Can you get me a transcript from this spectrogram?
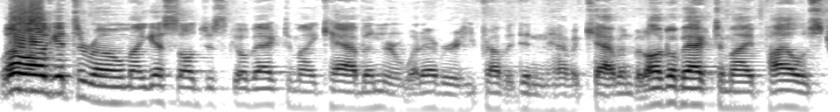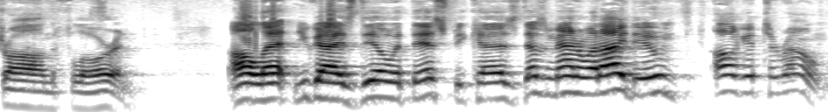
Well, I'll get to Rome. I guess I'll just go back to my cabin or whatever. He probably didn't have a cabin, but I'll go back to my pile of straw on the floor and I'll let you guys deal with this because it doesn't matter what I do, I'll get to Rome.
